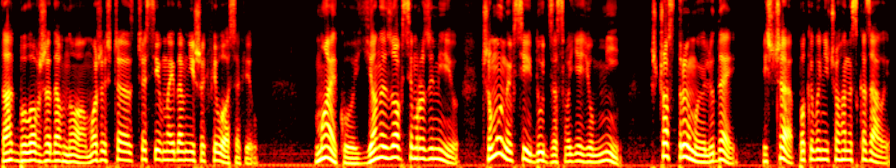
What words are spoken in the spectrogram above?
Так було вже давно, може, ще з часів найдавніших філософів. Майку, я не зовсім розумію, чому не всі йдуть за своєю мі, що стримує людей? І ще, поки ви нічого не сказали,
